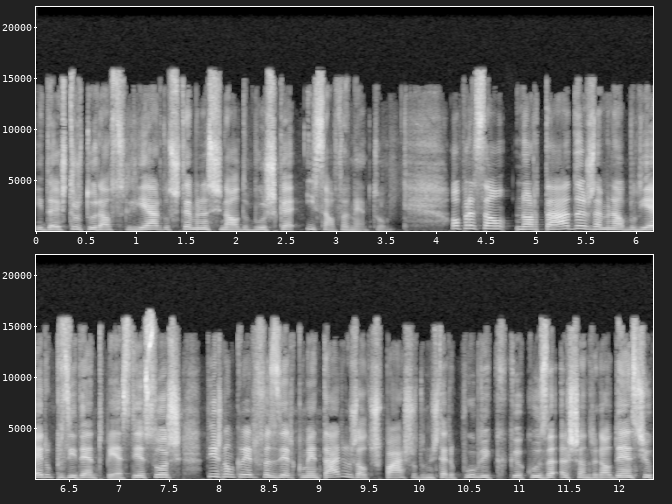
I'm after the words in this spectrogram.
e da estrutura auxiliar do Sistema Nacional de Busca e Salvamento. Operação Nortada, José Manuel Bolieiro, presidente do PSD Açores, diz não querer fazer comentários ao despacho do Ministério Público que acusa Alexandre Gaudêncio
